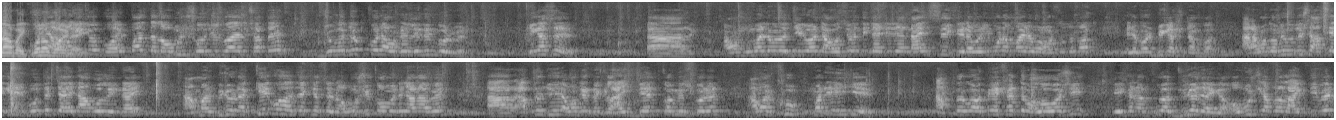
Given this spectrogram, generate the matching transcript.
না ভাই কোনো ভয় নাই। কেউ ভয় পান তাহলে অবশ্যই সজিল ভাইয়ের সাথে যোগাযোগ করে আমাকে লেনদেন করবেন। ঠিক আছে? আর আমার mobile number zero one double seven তিন নাইন নাইন সিক্স। এটা আমার ইমো নাম্বার, এটা আমার হোয়াটসঅ্যাপ নাম্বার, এটা আমার বিকাশ নাম্বার। আর আমার দর্শক উদ্দেশ্যে আজকে জিনিস বলতে চাই, না বললেই নাই। আমার ভিডিওটা কে কোথায় দেখেছেন অবশ্যই কমেন্টে জানাবেন। আর আপনি যদি আমাকে একটা লাইক দেন কমেন্ট করেন, আমার খুব মানে এই যে আপনাকে আমি এখানে ভালোবাসি, এখানে পুরো দুটা জায়গা। অবশ্যই আপনারা লাইক দিবেন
